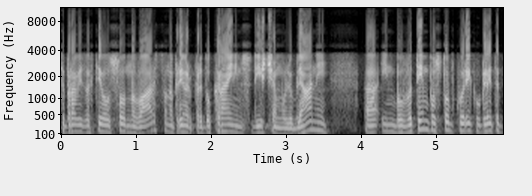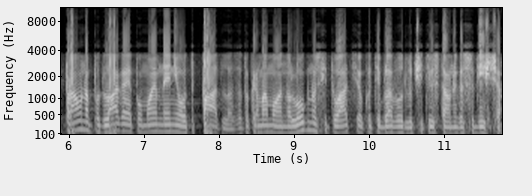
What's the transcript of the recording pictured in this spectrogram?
se pravi zahteval sodno varstvo, naprimer pred okrajnim sodiščem v Ljubljani, eh, in bo v tem postopku rekel, gledajte, pravna podlaga je po mojem mnenju odpadla, zato ker imamo analogno situacijo, kot je bila v odločitvi ustavnega sodišča.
